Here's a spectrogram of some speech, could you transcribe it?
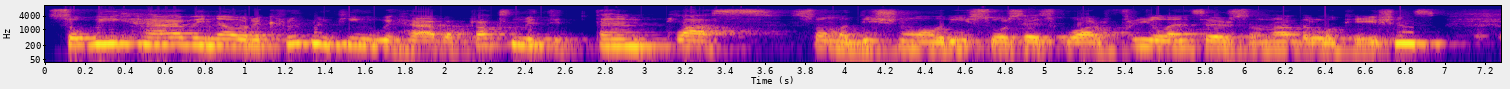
So we have in our recruitment team, we have approximately 10 plus some additional resources who are freelancers on other locations.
